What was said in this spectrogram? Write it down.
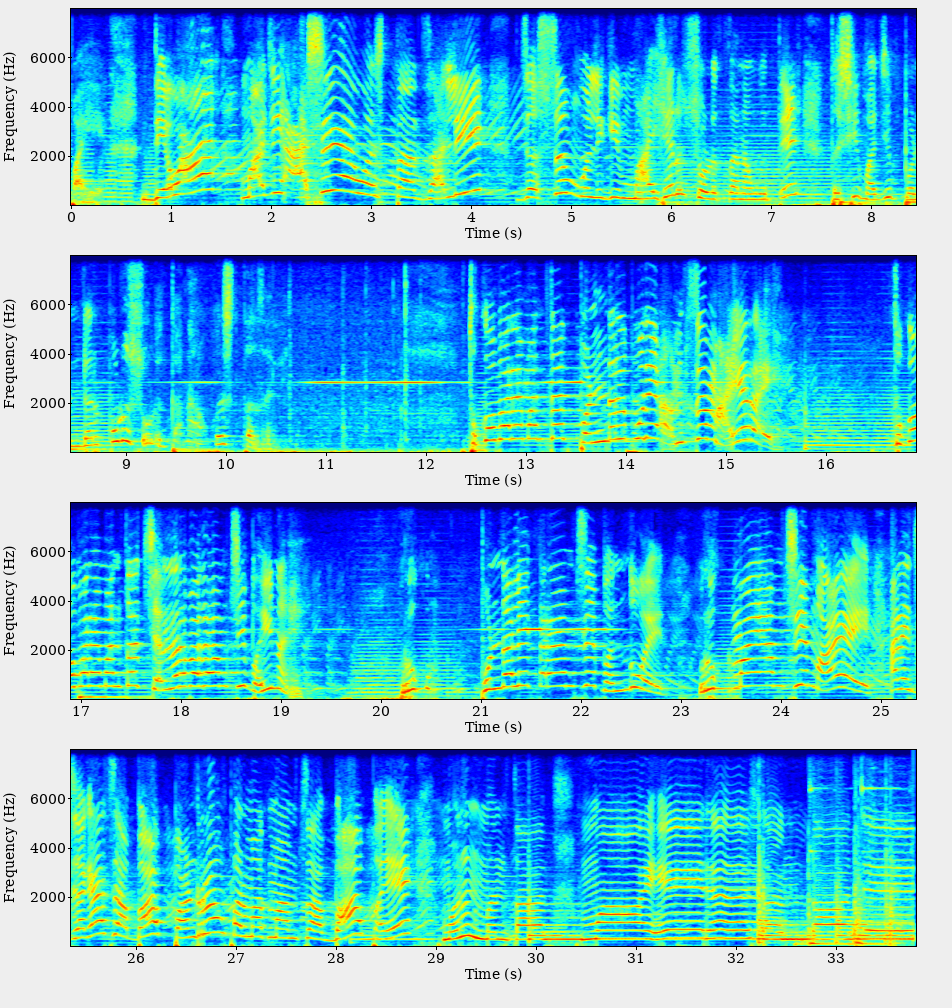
पाहिजे देवा माझी अशी अवस्था झाली जसं मुलगी माहेर सोडताना होते तशी माझी पंढरपूर सोडताना अवस्था झाली. तुकोबारे म्हणतात पंढरपूर हे आमचं माहेर आहे. तुकोबारे म्हणतात चंद्रबागा आमची बहीण आहे. रुक पुंडलेकर आमचे बंधू आहेत. रुक्माई आमची माय आणि जगाचा बाप पांडुरंग परमात्मा आमचा बाप आहे म्हणून म्हणतात माहेर संताचे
